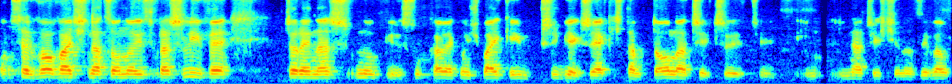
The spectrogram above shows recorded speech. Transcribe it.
obserwować, na co ono jest wrażliwe. Wczoraj nasz wnuk słuchał jakąś bajkę i przybiegł, że jakiś tam Tola, czy, czy, czy inaczej się nazywał,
